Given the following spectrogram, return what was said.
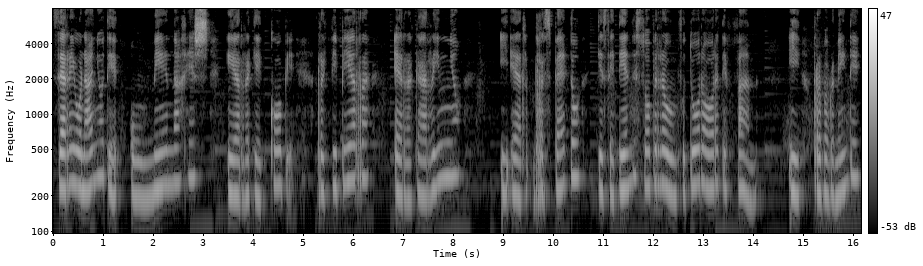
Será un año de homenajes y que Kobe recibiera el cariño y el respeto que se tiene sobre un futuro hora de fama y probablemente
